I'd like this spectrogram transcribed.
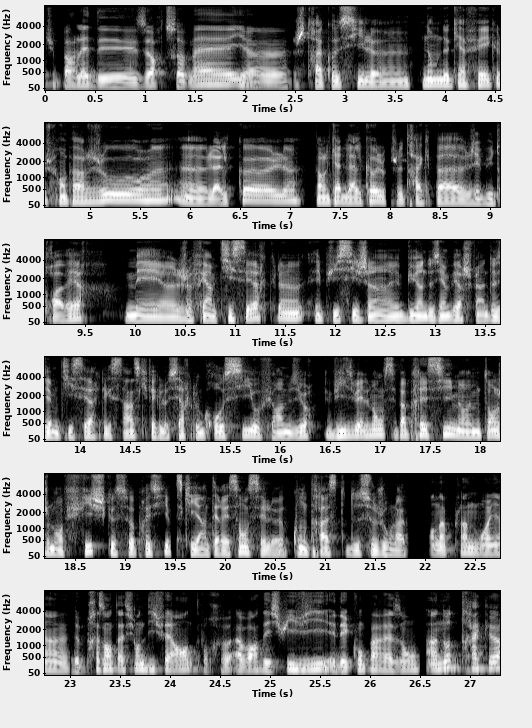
Tu parlais des heures de sommeil. Euh. Je traque aussi le nombre de cafés que je prends par jour, l'alcool. Dans le cas de l'alcool, je traque pas, j'ai bu trois verres mais euh, je fais un petit cercle, et puis si j'ai bu un deuxième verre, je fais un deuxième petit cercle, etc. Ce qui fait que le cercle grossit au fur et à mesure. Visuellement, c'est pas précis, mais en même temps, je m'en fiche que ce soit précis. Ce qui est intéressant, c'est le contraste de ce jour-là. On a plein de moyens de présentation différentes pour avoir des suivis et des comparaisons. Un autre tracker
